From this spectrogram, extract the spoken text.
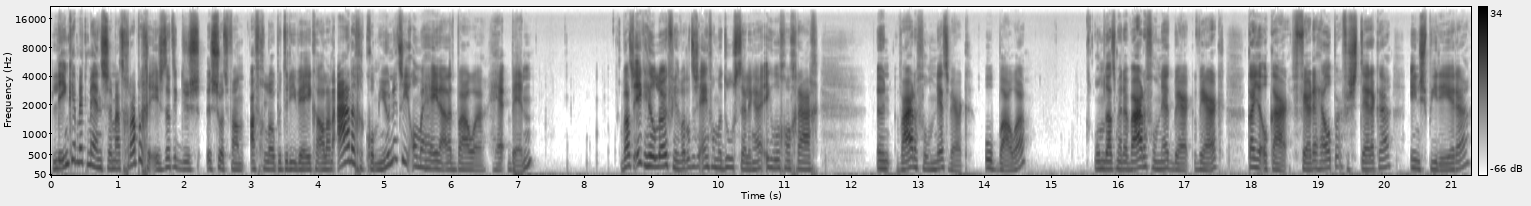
linken met mensen. Maar het grappige is dat ik dus een soort van afgelopen drie weken al een aardige community om me heen aan het bouwen ben. Wat ik heel leuk vind, want dat is een van mijn doelstellingen. Ik wil gewoon graag een waardevol netwerk opbouwen. Omdat met een waardevol netwerk kan je elkaar verder helpen, versterken, inspireren.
